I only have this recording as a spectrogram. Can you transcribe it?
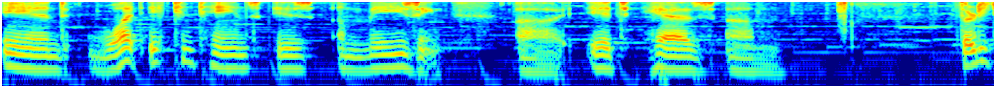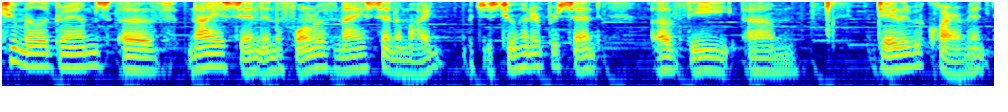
And what it contains is amazing. Uh, it has um, 32 milligrams of niacin in the form of niacinamide, which is 200% of the um, daily requirement,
